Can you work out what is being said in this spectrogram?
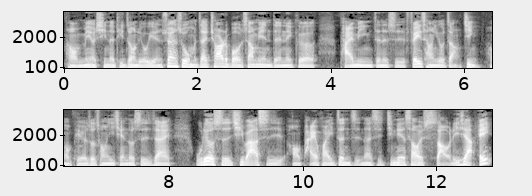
好，没有新的听众留言。虽然说我们在 Chartable 上面的那个排名真的是非常有长进。哦，比如说从以前都是在五六十、七八十，哦徘徊一阵子，那是今天稍微少了一下，诶，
